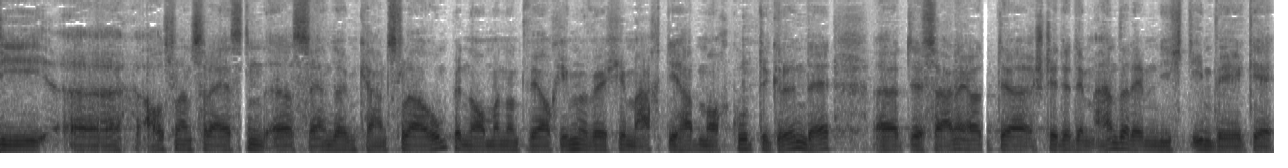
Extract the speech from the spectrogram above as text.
die äh, Auslandsreisen äh, seien da im Kanzler auch unbenommen und wer auch immer welche macht, die haben auch gute Gründe. Äh, das eine hat, der steht ja dem anderen nicht im Wege.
